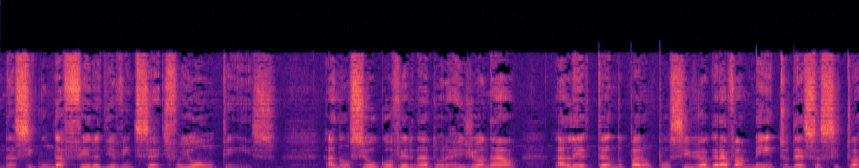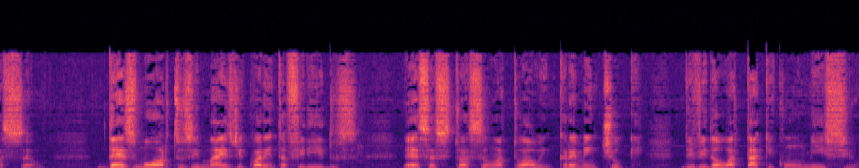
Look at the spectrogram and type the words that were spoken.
Na segunda-feira, dia 27, foi ontem isso, anunciou o governador regional, alertando para um possível agravamento dessa situação. Dez mortos e mais de 40 feridos. Essa situação atual em Kremenchuk devido ao ataque com um míssil,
